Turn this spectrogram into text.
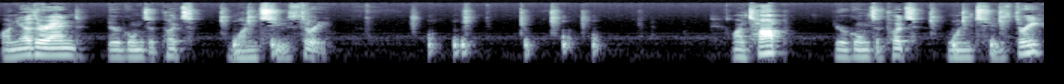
On the other end, you're going to put one, two, three. On top, you're going to put one, two, three.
